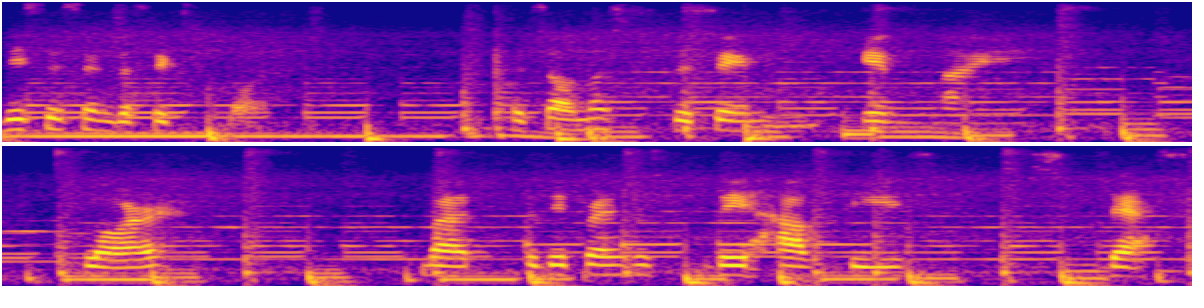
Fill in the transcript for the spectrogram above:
This is in the sixth floor. It's almost the same in my floor, but the difference is they have these desk.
